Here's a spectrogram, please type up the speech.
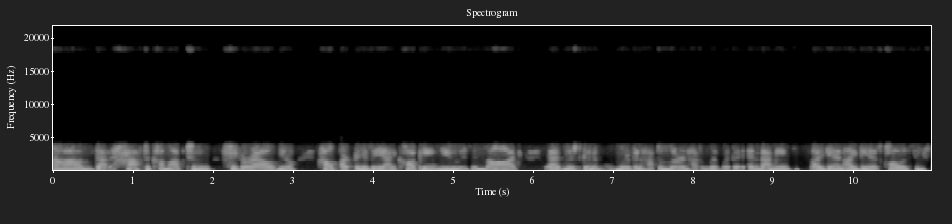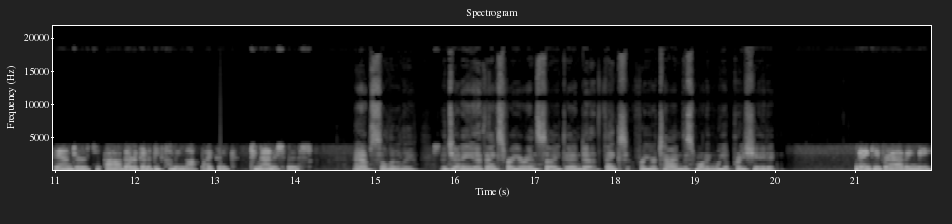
um, that have to come up to figure out, you know, how are, is AI copying you? Is it not? Uh, there's going to we're going to have to learn how to live with it, and that means again ideas, policy, standards uh, that are going to be coming up. I think to manage this. Absolutely, Jenny. Uh, thanks for your insight and uh, thanks for your time this morning. We appreciate it. Thank you for having me.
